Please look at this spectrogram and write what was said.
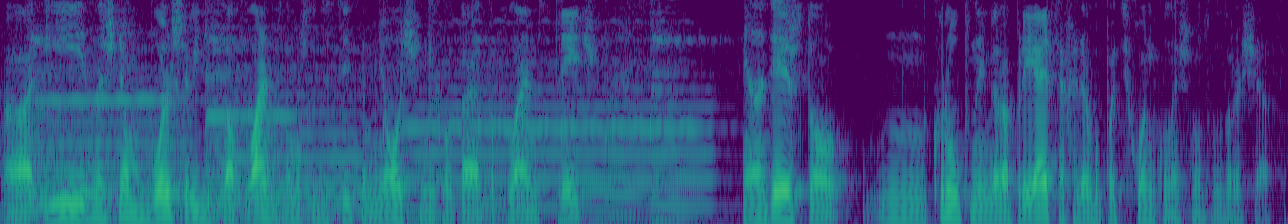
А, и начнем больше видеться офлайн, потому что действительно мне очень не хватает офлайн встреч. Я надеюсь, что крупные мероприятия хотя бы потихоньку начнут возвращаться.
